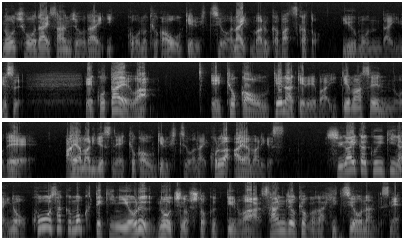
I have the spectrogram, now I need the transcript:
農地法第3条第1項の許可を受ける必要はない、丸か×かという問題です。え答えは、え許可を受けなければいけませんので、誤りですね。許可を受ける必要はない。これは誤りです。市街化区域内の工作目的による農地の取得っていうのは、参上許可が必要なんですね。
